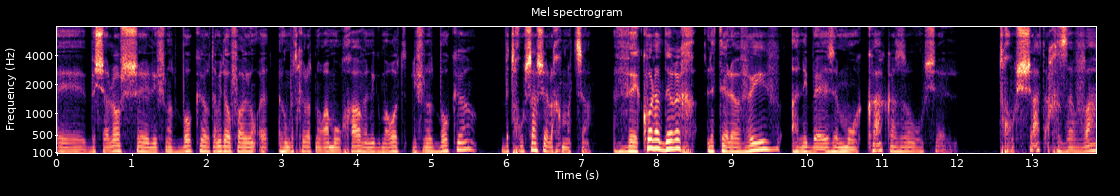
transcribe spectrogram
אה, בשלוש אה, לפנות בוקר, תמיד ההופעות היו, היו מתחילות נורא מאוחר ונגמרות לפנות בוקר, בתחושה של החמצה. וכל הדרך לתל אביב, אני באיזה מועקה כזו של תחושת אכזבה,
